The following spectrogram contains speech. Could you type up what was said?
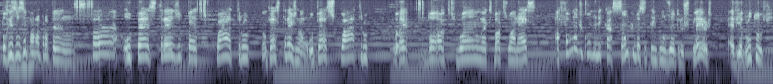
Porque se você parar para pensar, o PS3, o PS4, não o PS3 não, o PS4, o Xbox One, o Xbox One S, a forma de comunicação que você tem com os outros players é via Bluetooth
